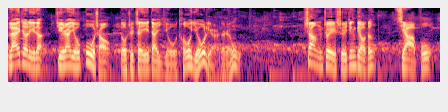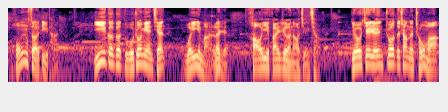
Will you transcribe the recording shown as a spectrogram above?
来这里的居然有不少都是这一带有头有脸的人物。上缀水晶吊灯，下铺红色地毯，一个个赌桌面前围满了人，好一番热闹景象。有些人桌子上的筹码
